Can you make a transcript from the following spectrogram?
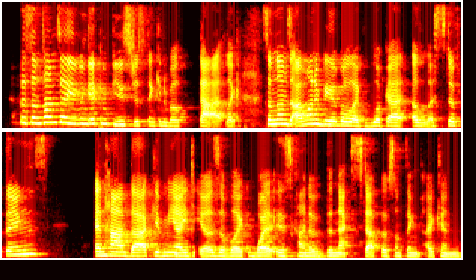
but sometimes I even get confused just thinking about that. Like sometimes I want to be able to like look at a list of things and have that give me ideas of like what is kind of the next step of something I can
